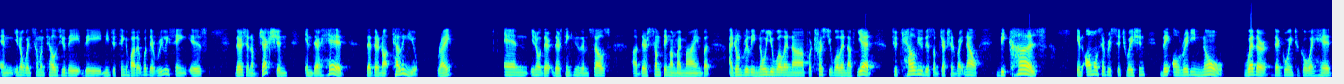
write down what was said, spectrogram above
and you know, when someone tells you they they need to think about it, what they're really saying is there's an objection in their head that they're not telling you, right? And you know, they're they're thinking to themselves, uh, there's something on my mind, but I don't really know you well enough or trust you well enough yet to tell you this objection right now because in almost every situation, they already know whether they're going to go ahead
